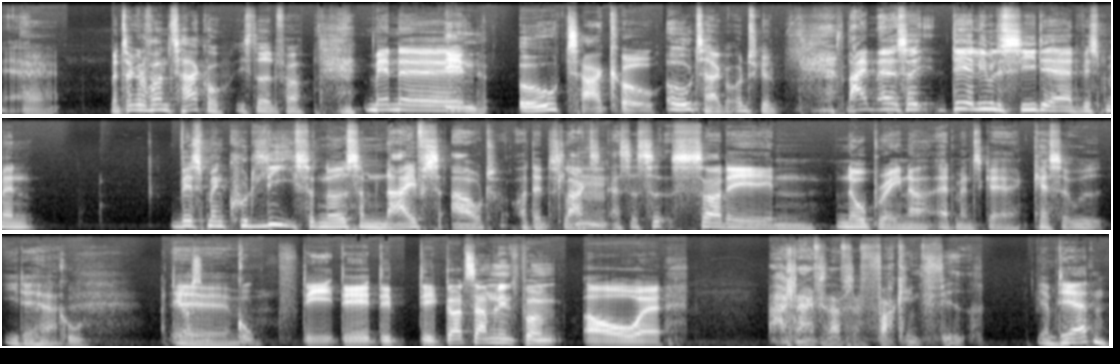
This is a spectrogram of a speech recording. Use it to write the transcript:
Ja. Ja. Men så kan du få en taco i stedet for. Men, øh, En O-taco. Oh, taco, undskyld. Nej, men altså, det jeg lige vil sige, det er, at hvis man, hvis man kunne lide sådan noget som Knives Out og den slags, mm. altså, så, så er det en no-brainer, at man skal kaste sig ud i det her. Cool. Det er også en Øhm. god... Det, det, det, det er et godt sammenligningspunkt, og... Øh, ah, nej, det er fucking fed. Jamen, det er den.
